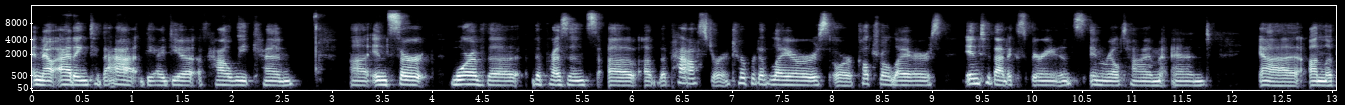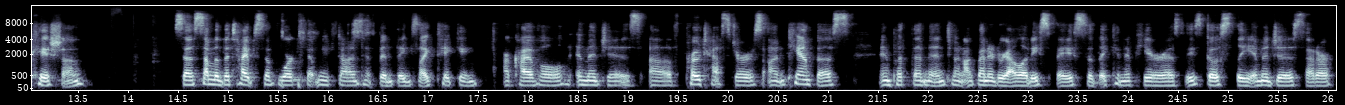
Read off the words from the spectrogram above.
And now adding to that, the idea of how we can uh, insert more of the, the presence of, of the past or interpretive layers or cultural layers into that experience in real time and uh, on location. So some of the types of work that we've done have been things like taking archival images of protesters on campus and put them into an augmented reality space so they can appear as these ghostly images that are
